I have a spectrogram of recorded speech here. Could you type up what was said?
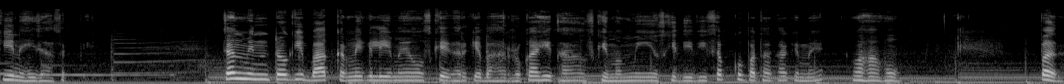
की नहीं जा सकती। चंद मिनटों की बात करने के लिए मैं उसके घर के बाहर रुका ही था। उसकी मम्मी, उसकी दीदी सबको पता था कि मैं वहाँ हूँ। पर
